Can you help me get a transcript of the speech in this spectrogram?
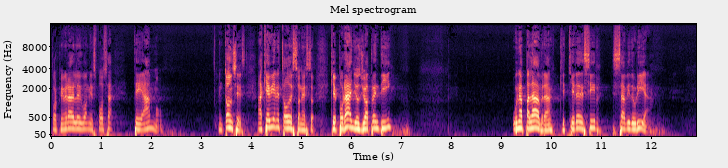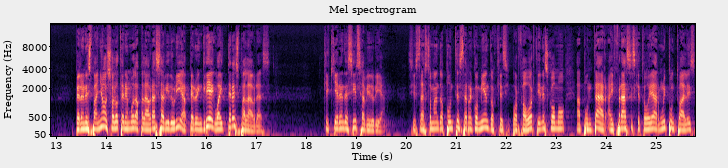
Por primera vez le digo a mi esposa, te amo. Entonces, ¿a qué viene todo esto, Néstor? Que por años yo aprendí una palabra que quiere decir sabiduría. Pero en español solo tenemos la palabra sabiduría, pero en griego hay tres palabras que quieren decir sabiduría. Si estás tomando apuntes, te recomiendo que si por favor tienes como apuntar, hay frases que te voy a dar muy puntuales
